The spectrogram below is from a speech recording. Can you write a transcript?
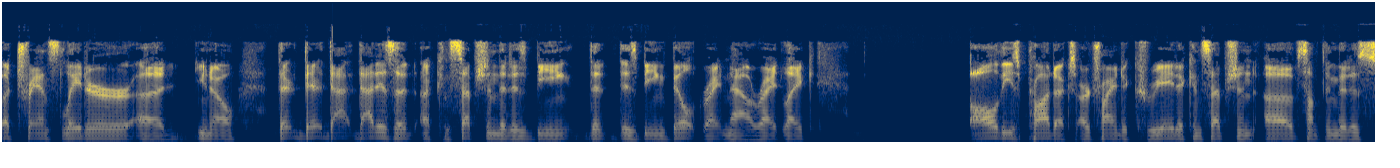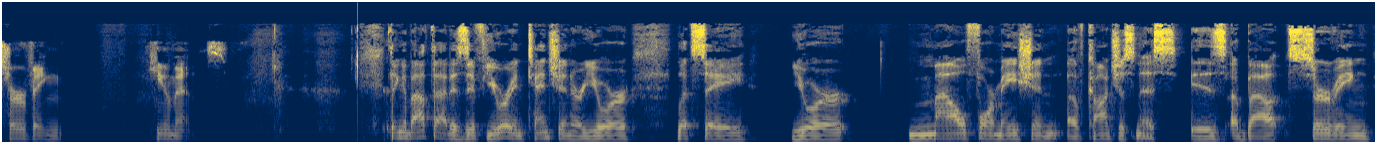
a translator, uh, you know, there, there, that that is a, a conception that is being that is being built right now, right? Like all these products are trying to create a conception of something that is serving humans. thing about that is if your intention or your let's say your malformation of consciousness is about serving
